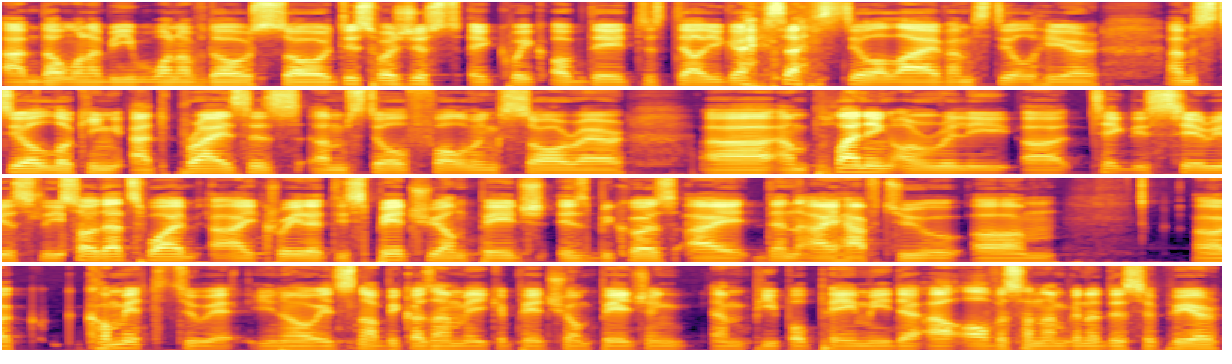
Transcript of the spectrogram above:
I don't want to be one of those. So this was just a quick update to tell you guys I'm still alive. I'm still here. I'm still looking at prices. I'm still following Sorare. Uh, I'm planning on really uh, take this seriously. So that's why I created this Patreon page is because I then I have to um, uh, commit to it. You know, it's not because I make a Patreon page and, and people pay me that all of a sudden I'm gonna disappear.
